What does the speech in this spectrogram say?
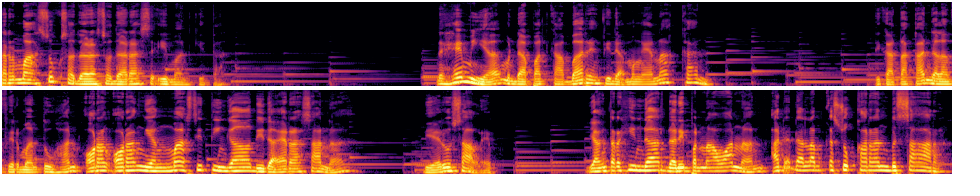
termasuk saudara-saudara seiman kita. Nehemia mendapat kabar yang tidak mengenakan. Dikatakan dalam firman Tuhan, orang-orang yang masih tinggal di daerah sana, di Yerusalem, yang terhindar dari penawanan ada dalam kesukaran besar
